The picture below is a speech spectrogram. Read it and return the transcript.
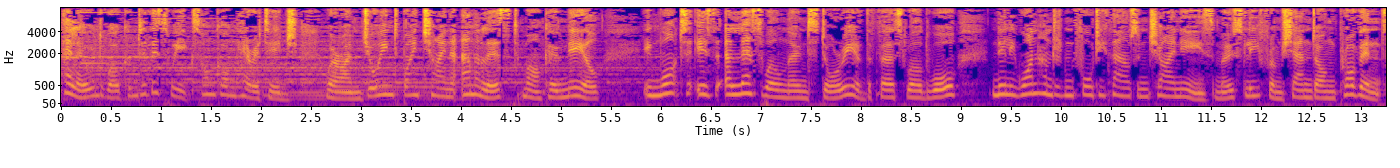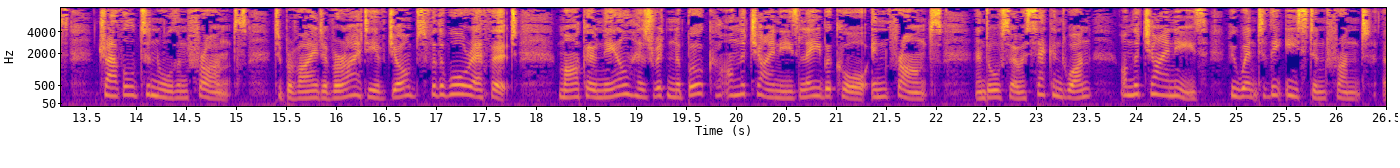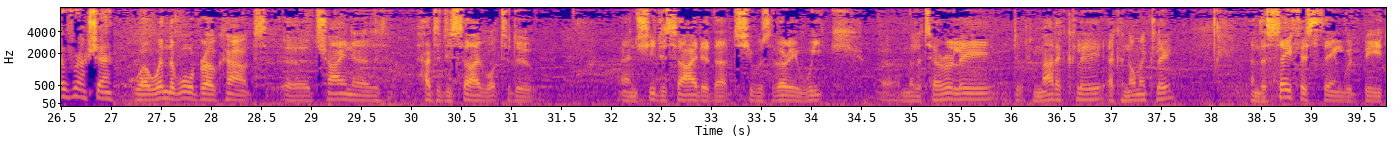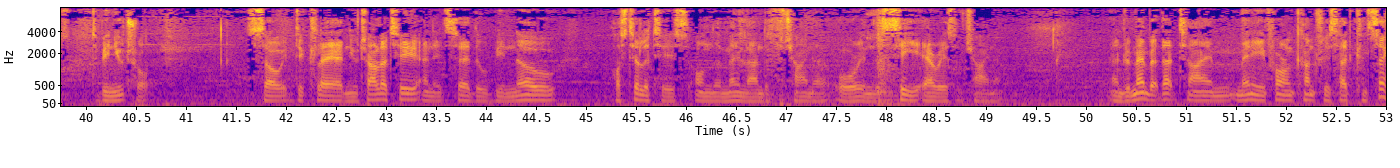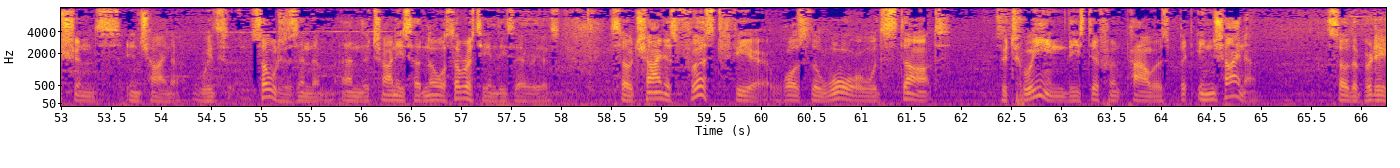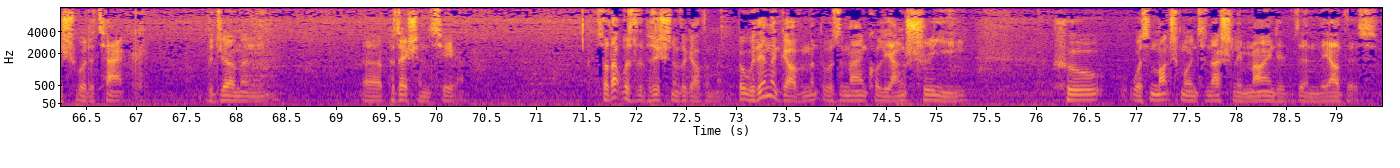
Hello and welcome to this week's Hong Kong Heritage, where I'm joined by China analyst Mark O'Neill. In what is a less well known story of the First World War, nearly 140,000 Chinese, mostly from Shandong province, travelled to northern France to provide a variety of jobs for the war effort. Mark O'Neill has written a book on the Chinese Labour Corps in France and also a second one on the Chinese who went to the Eastern Front of Russia. Well, when the war broke out, uh, China had to decide what to do. And she decided that she was very weak uh, militarily, diplomatically, economically, and the safest thing would be t- to be neutral. So it declared neutrality and it said there would be no hostilities on the mainland of China or in the sea areas of China. And remember, at that time, many foreign countries had concessions in China with soldiers in them, and the Chinese had no authority in these areas. So China's first fear was the war would start between these different powers, but in China. So the British would attack the German uh, possessions here. So that was the position of the government. But within the government, there was a man called Liang Shiyi, who was much more internationally minded than the others.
